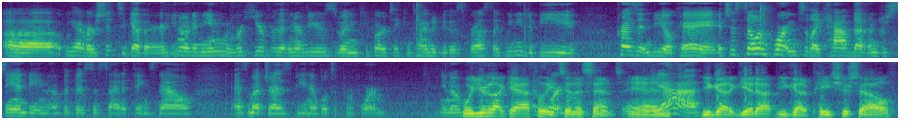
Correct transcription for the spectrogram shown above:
uh, we have our shit together. You know what I mean? When we're here for the interviews, when people are taking time to do this for us, like we need to be present and be okay. It's just so important to like have that understanding of the business side of things now, as much as being able to perform. You know? Well, you're like athletes in a sense, and Yeah. you got to get up, you got to pace yourself,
